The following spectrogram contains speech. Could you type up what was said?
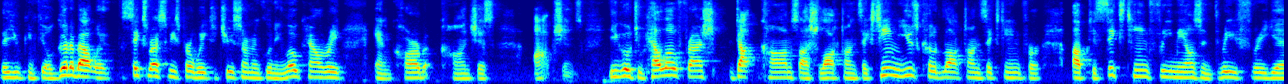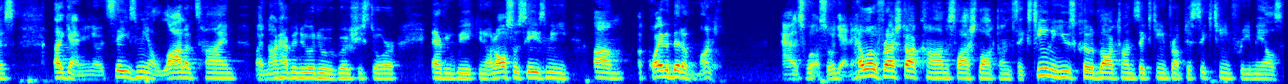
that you can feel good about with six recipes per week to choose from, including low calorie and carb conscious options. You go to HelloFresh.com slash locked on 16. Use code locked on 16 for up to 16 free meals and three free gifts. Again, you know, it saves me a lot of time by not having to go to a grocery store every week. You know, it also saves me um, quite a bit of money as well. So again, HelloFresh.com slash locked on 16 and use code locked on 16 for up to 16 free meals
